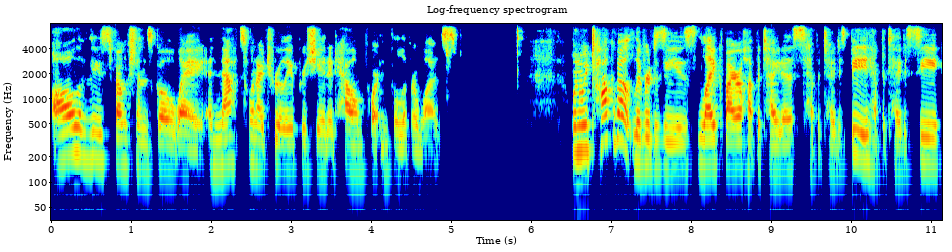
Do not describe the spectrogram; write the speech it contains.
all of these functions go away. And that's when I truly appreciated how important the liver was. When we talk about liver disease like viral hepatitis, hepatitis B, hepatitis C,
